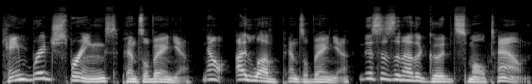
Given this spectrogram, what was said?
Cambridge Springs, Pennsylvania. Now, I love Pennsylvania. This is another good small town.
